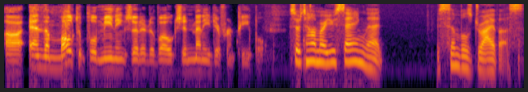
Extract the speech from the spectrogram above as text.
uh, and the multiple meanings that it evokes in many different people. So, Tom, are you saying that symbols drive us?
